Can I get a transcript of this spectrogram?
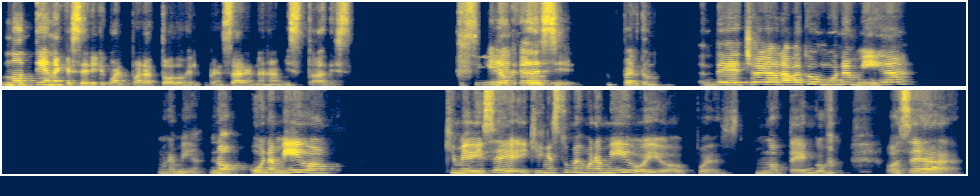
no tiene que ser igual para todos el pensar en las amistades. sí, Y lo que decía, perdón. De hecho, yo hablaba con una amiga, una amiga, no, un amigo que me dice, ¿y quién es tu mejor amigo? Y yo, pues, no tengo. O sea,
